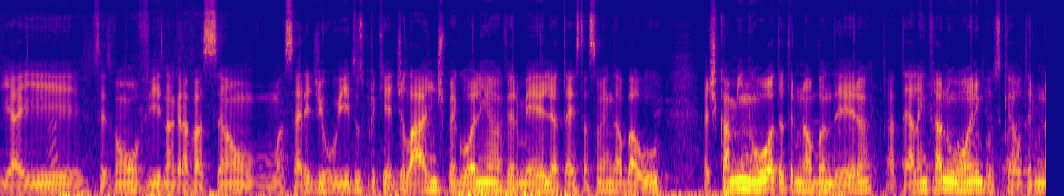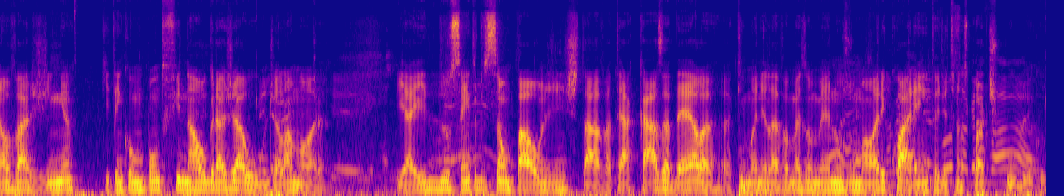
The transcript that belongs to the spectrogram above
e aí vocês vão ouvir na gravação uma série de ruídos porque de lá a gente pegou a linha vermelha até a estação Engabaú. A gente caminhou até o Terminal Bandeira, até ela entrar no ônibus, que é o Terminal Varginha, que tem como ponto final o Grajaú, onde ela mora. E aí, do centro de São Paulo, onde a gente estava, até a casa dela, a Kimani leva mais ou menos uma hora e quarenta de transporte público.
